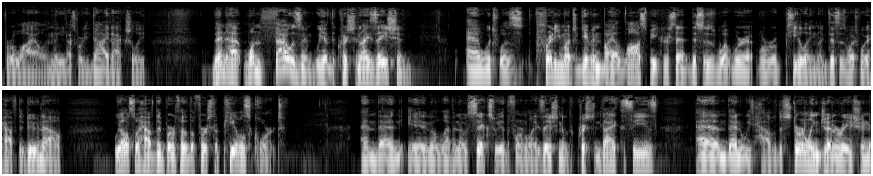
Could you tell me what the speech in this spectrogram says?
for a while, and then that's where he died actually. Then at 1000, we have the Christianization, and which was pretty much given by a law speaker said this is what we're we're appealing, like this is what we have to do now. We also have the birth of the first appeals court. And then in 1106, we have the formalization of the Christian dioceses. And then we have the Sturlung generation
